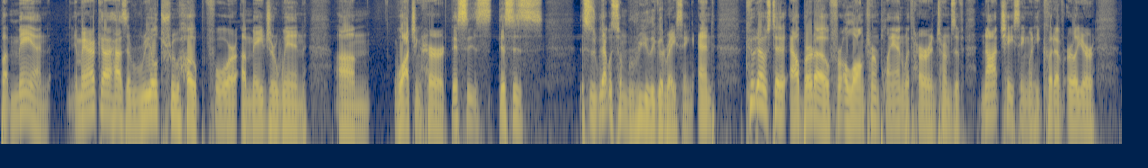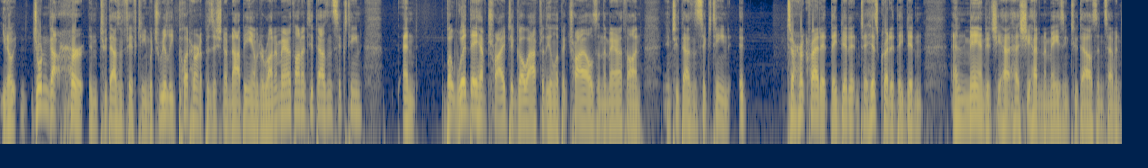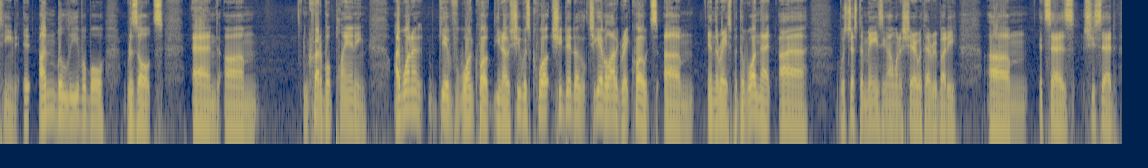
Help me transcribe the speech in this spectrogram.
But man, America has a real true hope for a major win. Um, watching her, this is this is This is that was some really good racing, and kudos to Alberto for a long term plan with her in terms of not chasing when he could have earlier. You know, Jordan got hurt in 2015, which really put her in a position of not being able to run a marathon in 2016. And but would they have tried to go after the Olympic trials and the marathon in 2016? It, to her credit, they did it, and to his credit, they didn't. And man, did she ha- she had an amazing 2017? It, unbelievable results and um, incredible planning. I want to give one quote. You know, she was quote. She did. A, she gave a lot of great quotes um, in the race, but the one that uh, was just amazing. I want to share with everybody. Um, it says she said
